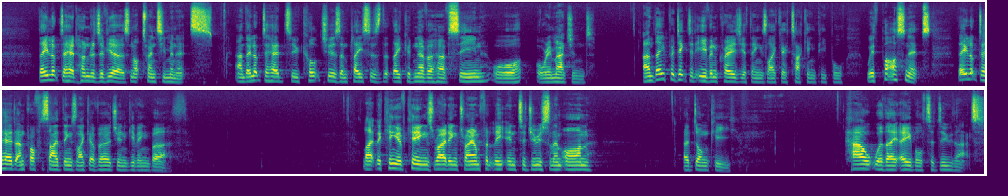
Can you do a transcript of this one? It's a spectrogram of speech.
They looked ahead hundreds of years, not 20 minutes. And they looked ahead to cultures and places that they could never have seen or, or imagined. And they predicted even crazier things like attacking people with parsnips. They looked ahead and prophesied things like a virgin giving birth. Like the King of Kings riding triumphantly into Jerusalem on a donkey. How were they able to do that?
